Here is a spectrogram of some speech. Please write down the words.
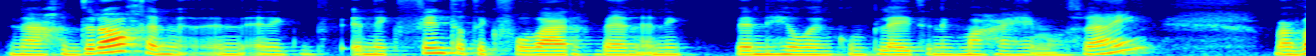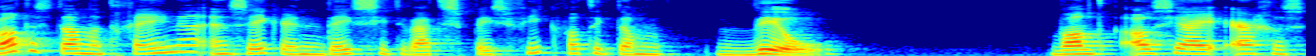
naar gedrag en, en, en, ik, en ik vind dat ik volwaardig ben en ik ben heel en compleet en ik mag er helemaal zijn. Maar wat is dan hetgene, en zeker in deze situatie specifiek, wat ik dan wil? Want als jij ergens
